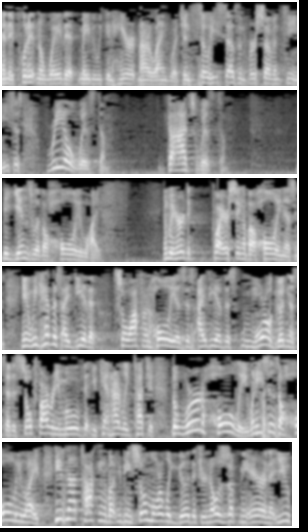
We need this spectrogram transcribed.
And they put it in a way that maybe we can hear it in our language. And so he says in verse 17, he says, real wisdom, God's wisdom, begins with a holy life. And we heard the choir sing about holiness. And, you know, we have this idea that so often holy is this idea of this moral goodness that is so far removed that you can't hardly touch it. The word holy, when he says a holy life, he's not talking about you being so morally good that your nose is up in the air and that you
